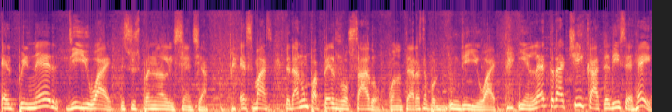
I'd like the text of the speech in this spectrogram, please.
el primer DUI te suspenden la licencia. Es más, te dan un papel rosado cuando te arrestan por un DUI. Y en letra chica te dice, hey,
